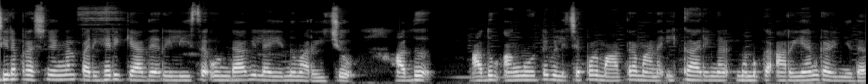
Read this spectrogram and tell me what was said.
ചില പ്രശ്നങ്ങൾ പരിഹരിക്കാതെ റിലീസ് ഉണ്ടാവില്ല എന്നും അറിയിച്ചു. അത് അതും അങ്ങോട്ട് വിളിച്ചപ്പോൾ മാത്രമാണ് ഇക്കാര്യങ്ങൾ നമുക്ക് അറിയാൻ കഴിഞ്ഞത്.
